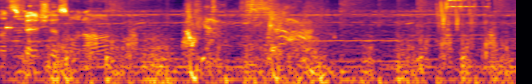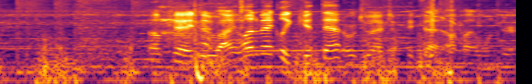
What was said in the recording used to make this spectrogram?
Let's finish this one off. Okay, do I automatically get that, or do I have to pick that up, I wonder?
